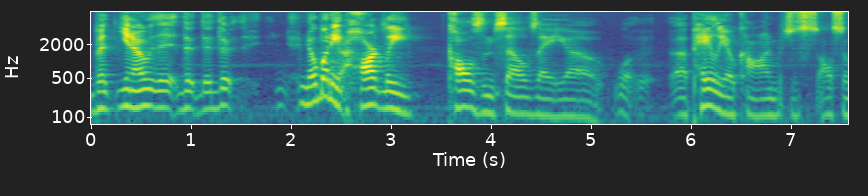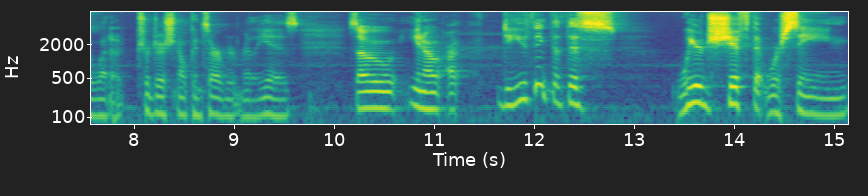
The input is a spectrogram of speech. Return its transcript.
but you know, the, the, the, the, nobody hardly calls themselves a, uh, a paleocon, which is also what a traditional conservative really is. So you know, are, do you think that this weird shift that we're seeing,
